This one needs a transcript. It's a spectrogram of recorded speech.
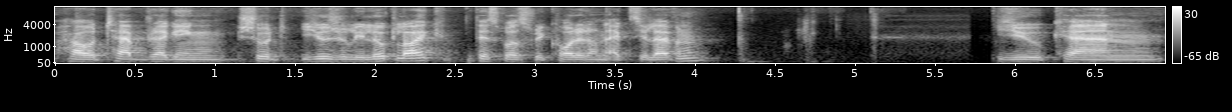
how tab dragging should usually look like. This was recorded on X11. You can...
